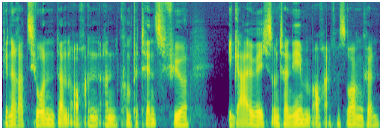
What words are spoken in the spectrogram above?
Generationen dann auch an, an Kompetenz für egal welches Unternehmen auch einfach sorgen können.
